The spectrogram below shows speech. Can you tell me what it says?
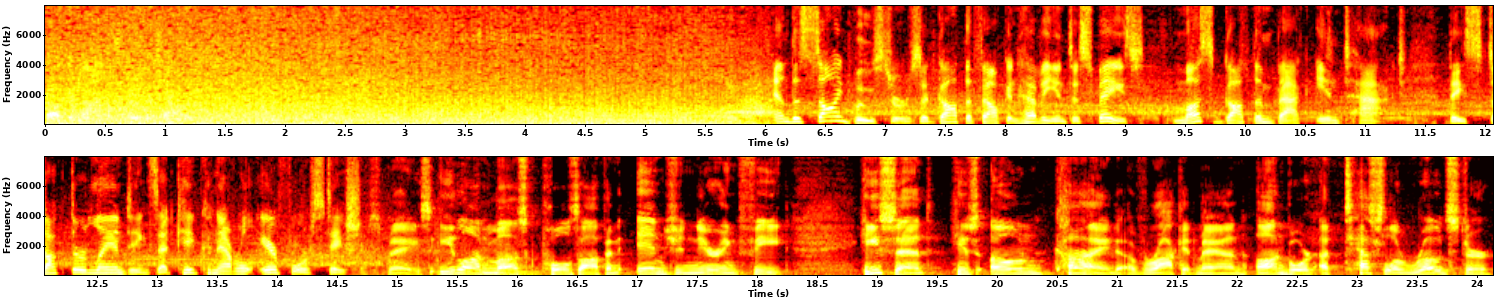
Falcon 9 is near the tower. And the side boosters that got the Falcon Heavy into space Musk got them back intact. They stuck their landings at Cape Canaveral Air Force Station. space, Elon Musk pulls off an engineering feat. He sent his own kind of rocket man on board a Tesla Roadster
